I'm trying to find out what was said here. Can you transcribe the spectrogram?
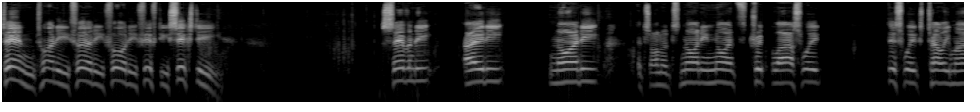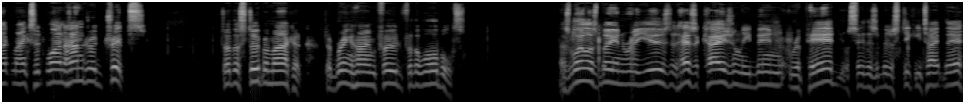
10, 20, 30, 40, 50, 60, 70, 80, 90. It's on its 99th trip last week. This week's tally mark makes it 100 trips to the supermarket to bring home food for the warbles. As well as being reused, it has occasionally been repaired. You'll see there's a bit of sticky tape there.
